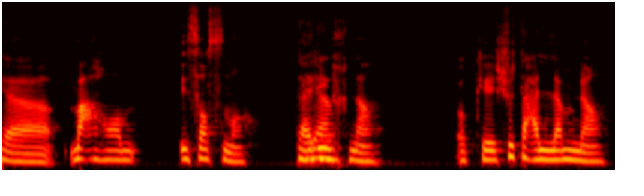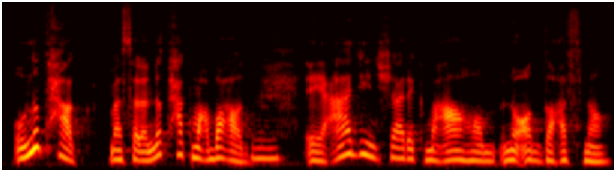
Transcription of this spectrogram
آه، معهم قصصنا تاريخنا. okay شو تعلمنا؟ ونضحك مثلا نضحك مع بعض. مم. إيه عادي نشارك معاهم نقط ضعفنا.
